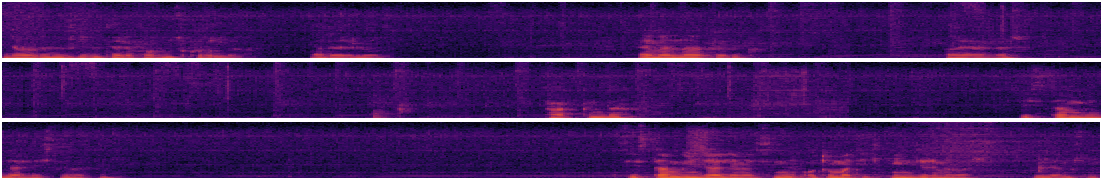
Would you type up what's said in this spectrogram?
Gördüğünüz gibi telefonumuz kuruldu. Hadi hayırlı olsun. Hemen ne yapıyorduk? ayarlar hakkında sistem güncelleştirmesi sistem güncellemesini otomatik indirimi var. Görüyor musunuz?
